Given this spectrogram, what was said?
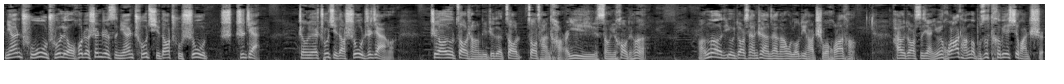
年初五、初六，或者甚至是年初七到初十五之间，正月初七到十五之间啊，只要有早上的这个早早餐摊，咦，生意好的很。啊，我有一段时间之前在俺屋楼底下吃过胡辣汤。还有一段时间，因为胡辣汤我不是特别喜欢吃，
